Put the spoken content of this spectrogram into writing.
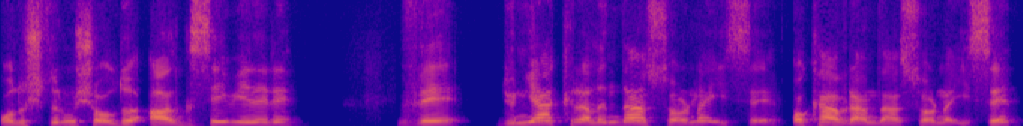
oluşturmuş olduğu algı seviyeleri ve dünya kralından sonra ise o kavramdan sonra ise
